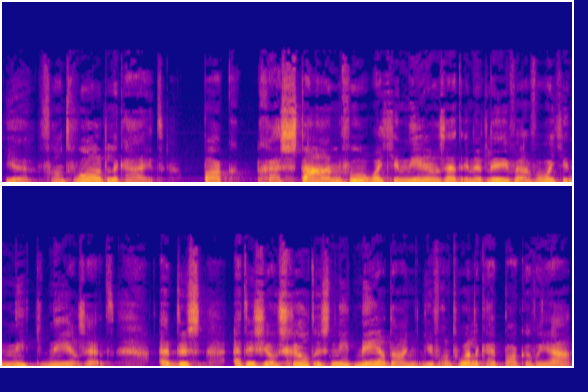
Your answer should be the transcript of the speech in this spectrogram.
je verantwoordelijkheid. Pak ga staan voor wat je neerzet in het leven en voor wat je niet neerzet. Uh, dus het is jouw schuld, is niet meer dan je verantwoordelijkheid pakken van ja.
